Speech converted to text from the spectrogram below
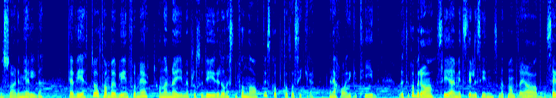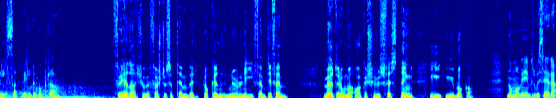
Og så er det Mjelde. Jeg vet jo at han bør bli informert. Han er nøye med prosedyrer og nesten fanatisk opptatt av sikkerhet. Men jeg har ikke tid. Og dette går bra, sier jeg i mitt stille sinn som et mantra. Ja da, selvsagt vil det gå bra. Fredag 21. september klokken 09.55. Møterommet Akershus festning i Y-blokka. Nå må vi improvisere.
